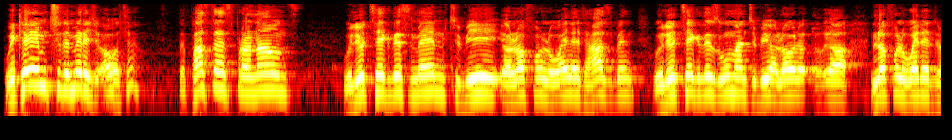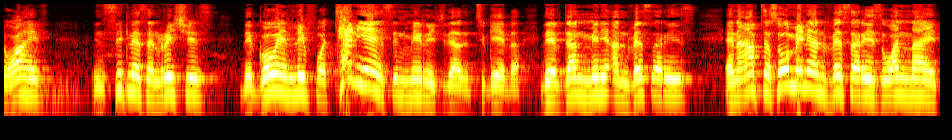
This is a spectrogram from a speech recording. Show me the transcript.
We came to the marriage altar. The pastor has pronounced, Will you take this man to be your lawful wedded husband? Will you take this woman to be your, law- your lawful wedded wife? In sickness and riches, they go and live for 10 years in marriage they are together. They've done many anniversaries. And after so many anniversaries, one night,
